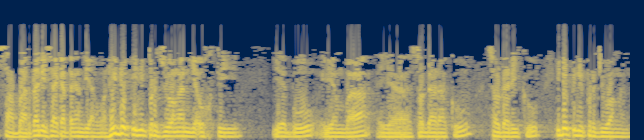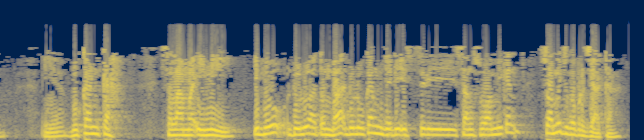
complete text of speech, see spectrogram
sabar. Tadi saya katakan di awal hidup ini perjuangan ya ukti ya bu ya mbak ya saudaraku saudariku hidup ini perjuangan. Ya bukankah selama ini ibu dulu atau mbak dulu kan menjadi istri sang suami kan suami juga berjaga.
